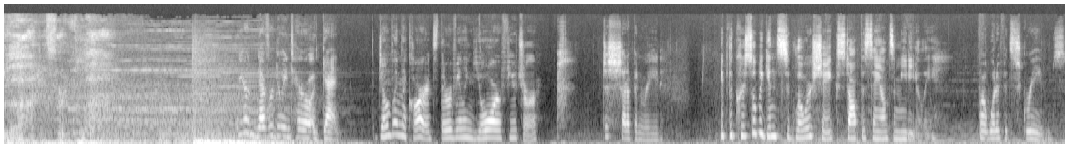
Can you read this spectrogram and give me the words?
Blood for blood. We are never doing tarot again. Don't blame the cards, they're revealing your future. Just shut up and read. If the crystal begins to glow or shake, stop the seance immediately. But what if it screams?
